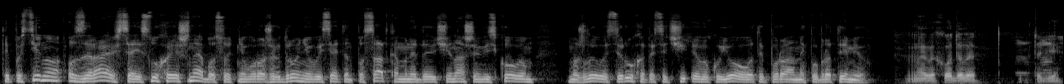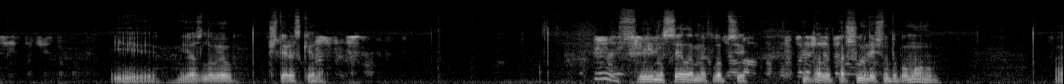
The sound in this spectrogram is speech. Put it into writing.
Ти постійно озираєшся і слухаєш небо. Сотні ворожих дронів висять над посадками, не даючи нашим військовим можливості рухатися чи евакуйовувати поранених побратимів. Ми виходили тоді, і я зловив чотири скиди. Ну, Своїми силами хлопці дали першу медичну допомогу. Е,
